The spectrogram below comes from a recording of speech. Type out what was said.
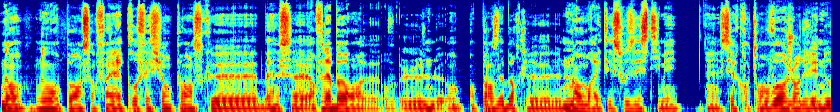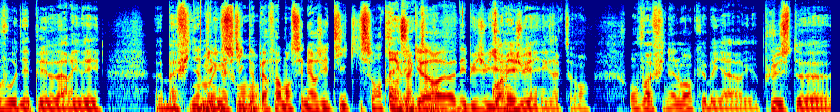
Non, nous on pense, enfin la profession pense que, ben ça, enfin d'abord, on pense d'abord que le, le nombre a été sous-estimé. Euh, c'est-à-dire quand on voit aujourd'hui les nouveaux DPE arriver, euh, ben finalement Diagnostic ils sont... de performance énergétique qui sont entrés en vigueur euh, début juillet. 1er juillet, exactement. On voit finalement que ben il y a, y a, plus de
